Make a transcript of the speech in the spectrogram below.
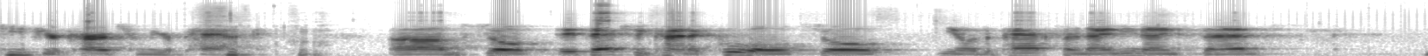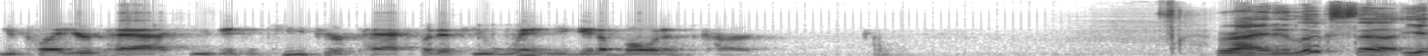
keep your cards from your pack. Um, so it's actually kind of cool. So, you know, the packs are 99 cents. You play your pack, you get to keep your pack, but if you win, you get a bonus card. Right. It looks, uh, yeah,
